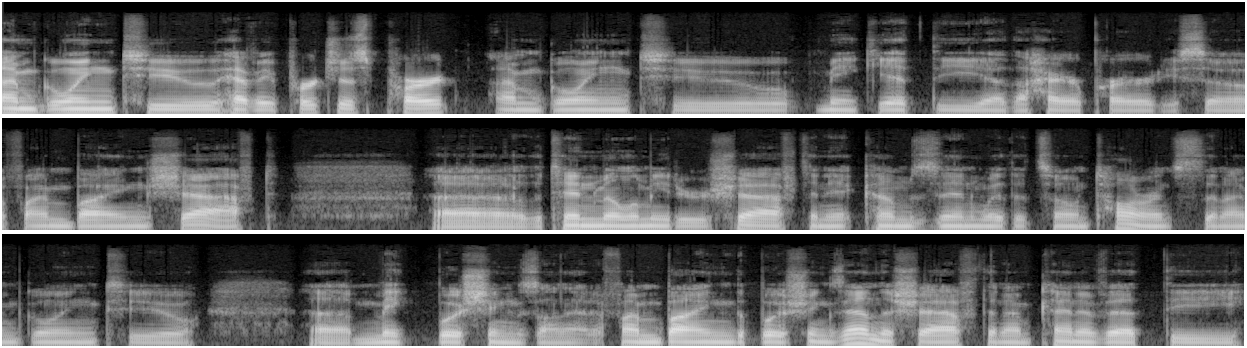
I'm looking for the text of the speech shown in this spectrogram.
I'm going to have a purchase part, I'm going to make it the uh, the higher priority. So if I'm buying shaft, uh, the 10 millimeter shaft, and it comes in with its own tolerance, then I'm going to uh, make bushings on that. If I'm buying the bushings and the shaft, then I'm kind of at the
